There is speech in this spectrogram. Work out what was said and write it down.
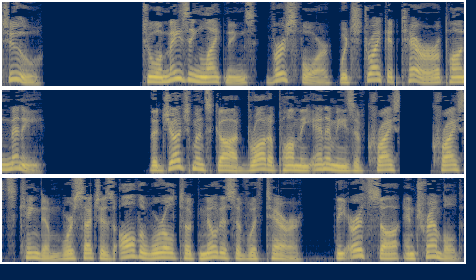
2. To amazing lightnings, verse 4, which strike a terror upon many. The judgments God brought upon the enemies of Christ, Christ's kingdom were such as all the world took notice of with terror, the earth saw and trembled,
